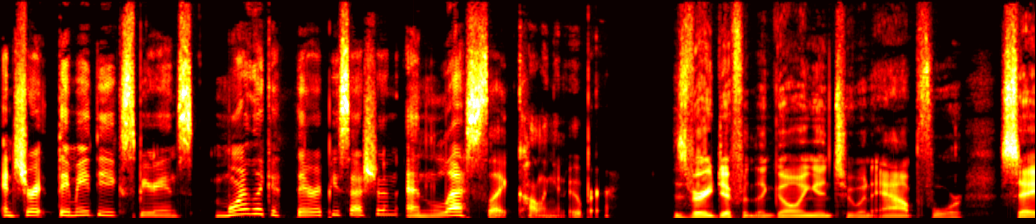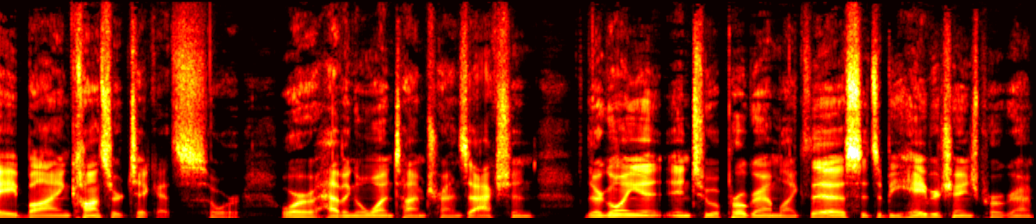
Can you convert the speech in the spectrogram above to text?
In short, they made the experience more like a therapy session and less like calling an Uber It's very different than going into an app for, say, buying concert tickets or or having a one-time transaction. They're going in, into a program like this. It's a behavior change program,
